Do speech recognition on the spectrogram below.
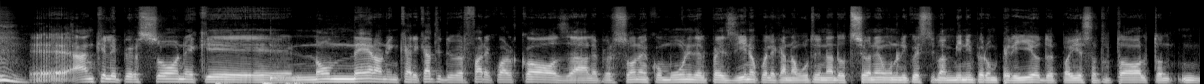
eh, anche le persone che non erano incaricate di dover fare qualcosa, le persone comuni del paesino, quelle che hanno avuto in adozione uno di questi bambini per un periodo e poi è stato tolto mh,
